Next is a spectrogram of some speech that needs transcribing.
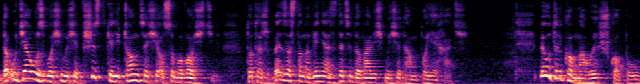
Do udziału zgłosiły się wszystkie liczące się osobowości. To też bez zastanowienia zdecydowaliśmy się tam pojechać. Był tylko mały szkopuł.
